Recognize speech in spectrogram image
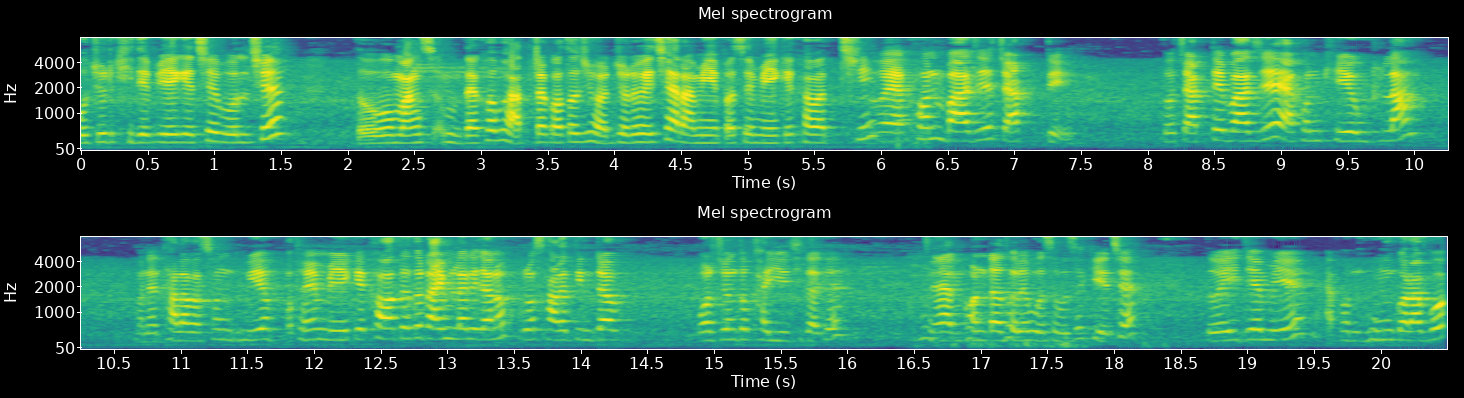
প্রচুর খিদে পেয়ে গেছে বলছে। তো মাংস, দেখো ভাতটা কত ঝরঝরে হয়েছে, আর আমি এপাশে মেয়েকে খাওয়াচ্ছি। তো এখন বাজে চারটে। তো চারটে বাজে, এখন খেয়ে উঠলাম। মানে থালা বাসন ধুয়ে প্রথমে মেয়েকে খাওয়াতে তো টাইম লাগে, জানো? পুরো সাড়ে তিনটা পর্যন্ত খাইয়েছি তাকে। এক ঘণ্টা ধরে বসে বসে খেয়েছে। তো এই যে মেয়ে এখন ঘুম করাবো।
